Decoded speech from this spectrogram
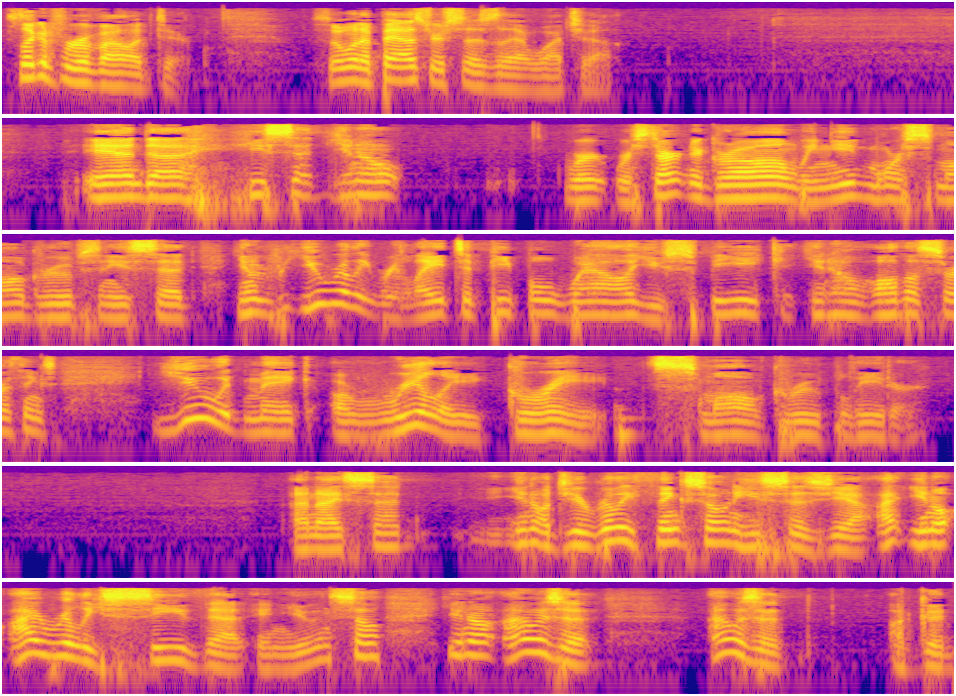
He's looking for a volunteer. So when a pastor says that, watch out. And uh, he said, you know, we're, we're starting to grow and we need more small groups. And he said, you know, you really relate to people well. You speak, you know, all those sort of things. You would make a really great small group leader. And I said, you know, do you really think so? And he says, yeah, I, you know, I really see that in you. And so, you know, I was a, I was a, a good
